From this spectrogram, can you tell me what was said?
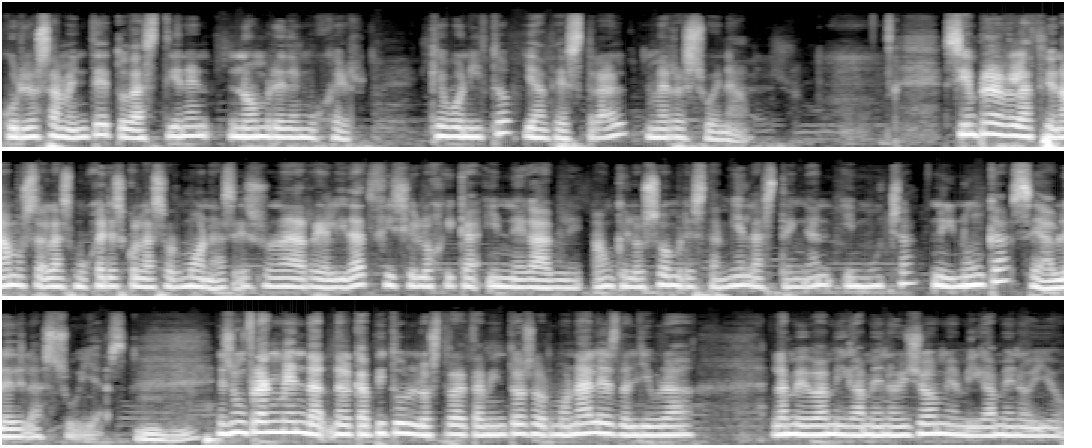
Curiosamente, todas tienen nombre de mujer. Qué bonito y ancestral me resuena. Siempre relacionamos a las mujeres con las hormonas. Es una realidad fisiológica innegable, aunque los hombres también las tengan y mucha ni nunca se hable de las suyas. És un fragment de, del capítol Los tratamientos hormonales del llibre La meva amiga Meno i jo, mi amiga Meno i jo.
